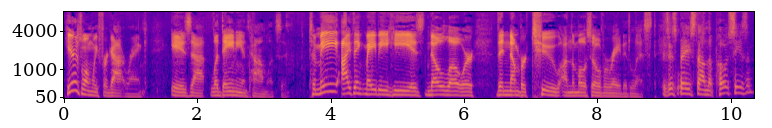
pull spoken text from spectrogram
Here's one we forgot. Rank is uh, Ladainian Tomlinson. To me, I think maybe he is no lower than number two on the most overrated list. Is this based on the postseason?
